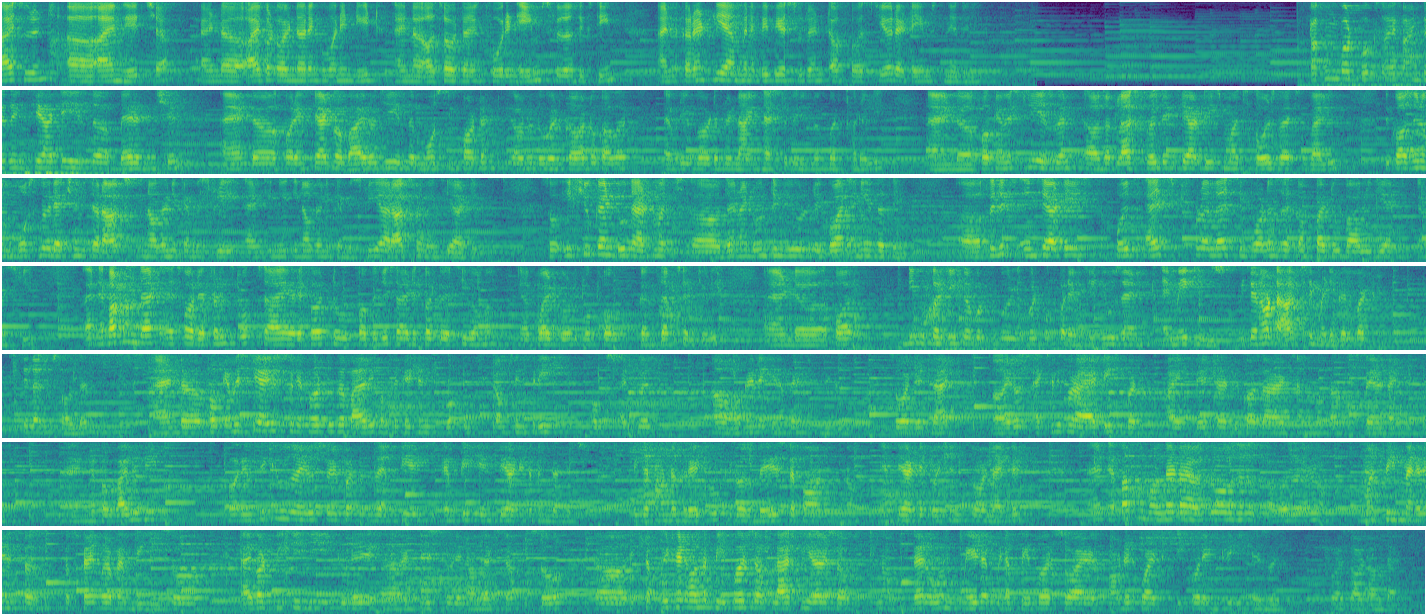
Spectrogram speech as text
Hi students, uh, I am Het Shah and uh, I got joined rank 1 in NEET and uh, also rank 4 in AIIMS 2016 and currently I am an MBBS student of first year at AIIMS New Delhi. Talking about books, I find that the NCERT is the bare essential and uh, for NCERT for biology is the most important. You have to do it cover to cover. Every word, every line has to be remembered thoroughly. And uh, for chemistry as well, uh, the class 12 NCERT is much holds much value because you know most of the reactions are asked in organic chemistry and in inorganic chemistry are asked from NCERT. So if you can do that much, uh, then I don't think you will require any other thing. Uh, physics NCERT holds as or less importance as compared to biology and chemistry. And apart from that, as for reference books, I refer to for physics I refer to H.C. Verma, a quite good book for concepts actually, and uh, for D. Mukherjee is a good, good book for MCQs and MAQs, which are not asked in medical but still has to solve them. And uh, for chemistry, I used to refer to the Balaji publications book, which comes in three books as well uh, organic, inorganic, physical. So I did that. Uh, it was actually for IITs, but I did that because I had some amount of spare time with me. And for biology, for MCQs, I used to refer to the MTG NCERT the fingertips, which I found a great book. It was based upon you know, NCERT questions, so I liked it. And apart from all that, I also was a, was a you know, monthly magazine subscriber of MTG. So I got PCB today, uh, today, and all that stuff. So uh, it, it had all the papers of last years of you know their own made up made up papers. So I found it quite equally intriguing as well. So I thought all that.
